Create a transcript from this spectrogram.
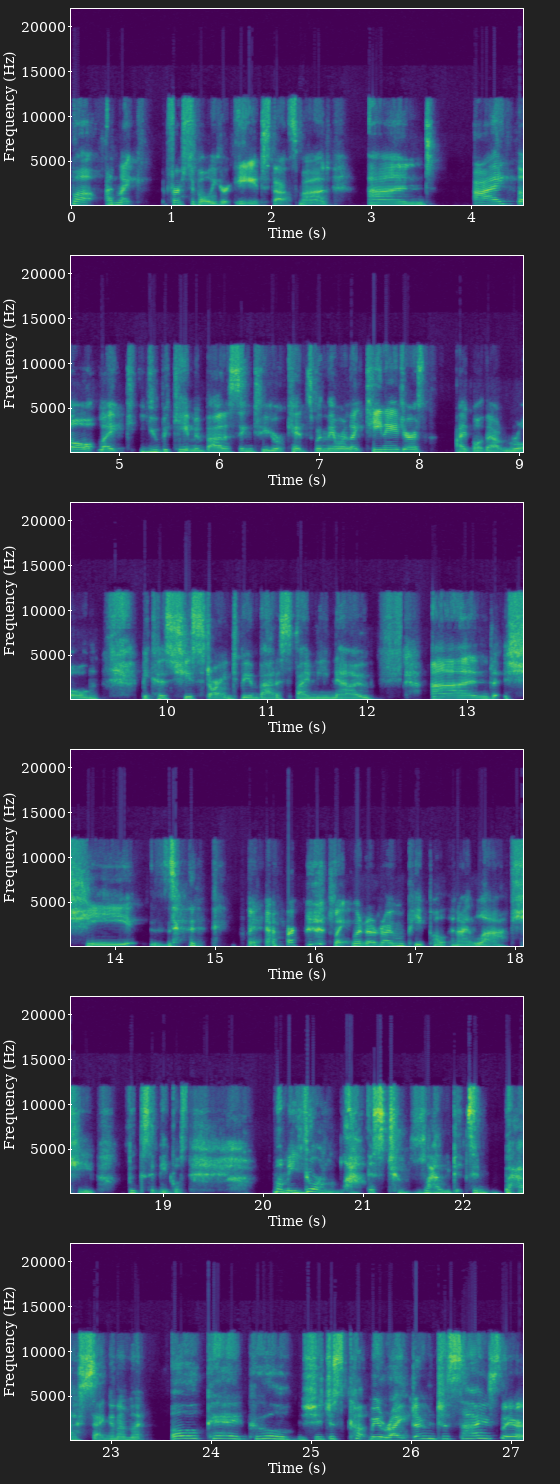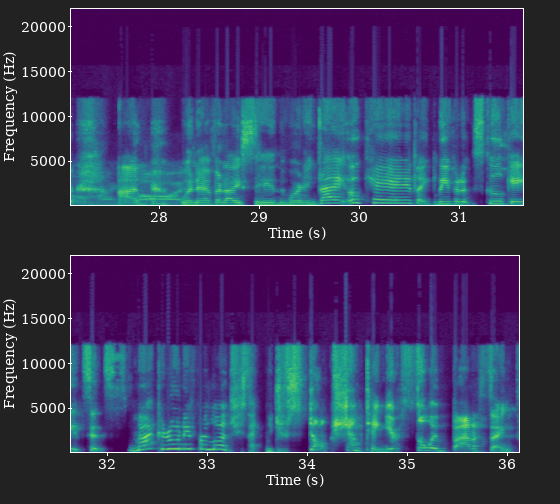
but I'm like, first of all, you're eight. That's mad. And I thought like you became embarrassing to your kids when they were like teenagers. I got that wrong because she's starting to be embarrassed by me now. And she, whenever, like, when around people and I laugh, she looks at me and goes, Mummy, your laugh is too loud. It's embarrassing. And I'm like, okay, cool. She just cut me right down to size there. Oh and God. whenever I say in the morning, right, okay, like leave it at the school gates, it's macaroni for lunch. She's like, would you stop shouting? You're so embarrassing.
